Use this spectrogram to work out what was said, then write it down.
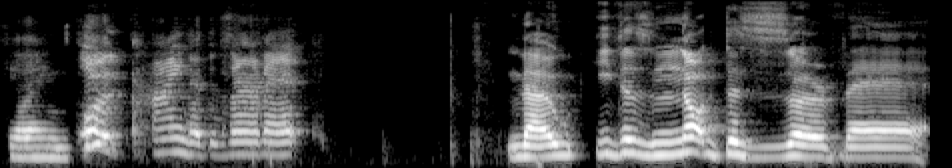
It's feelings. You kinda deserve it. No, he does not deserve it.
